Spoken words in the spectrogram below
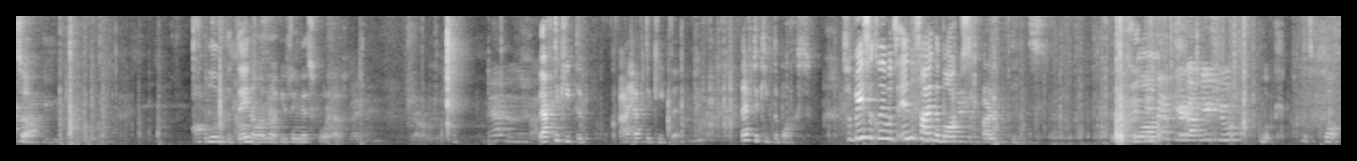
So, of the day now, I'm not using this for uh, we have to keep the. I have to keep that. I have to keep the box. So basically, what's inside the box are these. There's a cloth. Look, there's a cloth.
